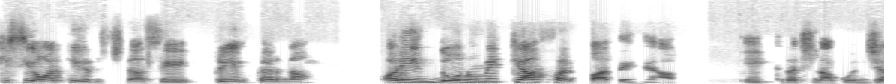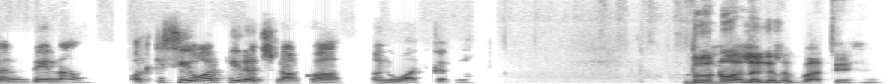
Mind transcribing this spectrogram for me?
किसी और की रचना से प्रेम करना? और इन दोनों में क्या फ़र्क पाते हैं आप? एक रचना को जन्म देना और किसी और की रचना का अनुवाद करना। दोनों अलग अलग बातें हैं।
